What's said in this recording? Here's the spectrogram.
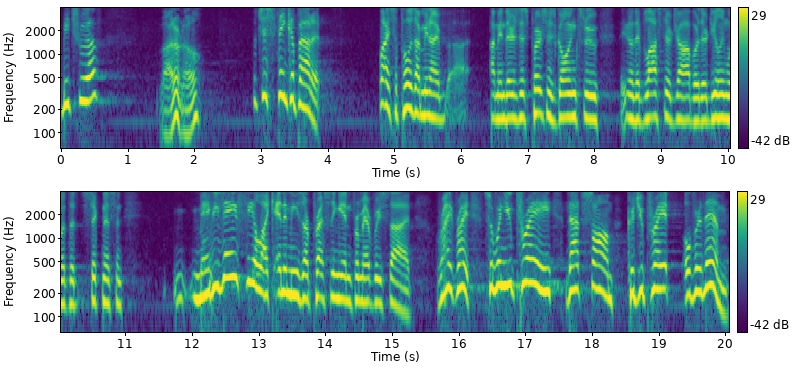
be true of? I don't know. Well, just think about it. Well, I suppose, I mean, I. Uh, I mean, there's this person who's going through, you know, they've lost their job or they're dealing with a sickness, and maybe they feel like enemies are pressing in from every side. Right, right. So when you pray that psalm, could you pray it over them?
